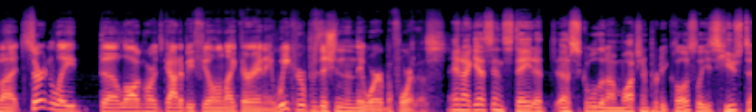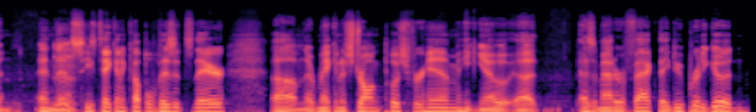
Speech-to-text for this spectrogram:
but certainly the Longhorns got to be feeling like they're in a weaker position than they were before this. And I guess in state, a, a school that I'm watching pretty closely is Houston. And this, he's taking a couple visits there. Um, they're making a strong push for him. He, you know, uh, as a matter of fact, they do pretty good.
